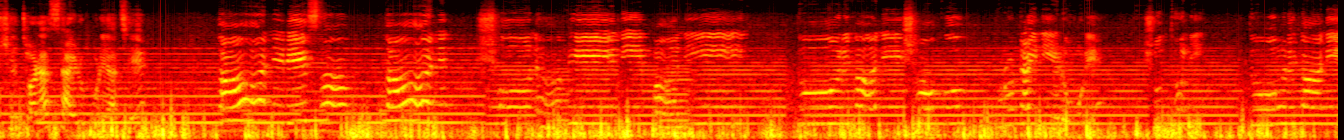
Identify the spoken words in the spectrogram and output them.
বসে সাইড উপরে আছে। গান রে সা গান শোনাবি পানি। তোর গানে সক পুরোটাই নিয়ে ওপরে শুদ্ধ নি গানে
